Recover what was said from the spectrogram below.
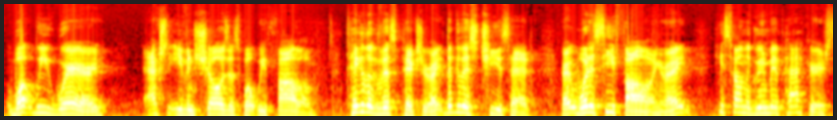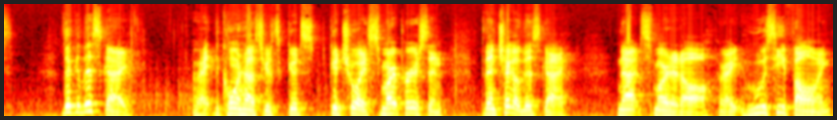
What we wear actually even shows us what we follow. Take a look at this picture, right? Look at this cheesehead, right? What is he following, right? He's following the Green Bay Packers. Look at this guy, right? The Cornhuskers, good, good choice, smart person. But then check out this guy not smart at all, right? Who is he following?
